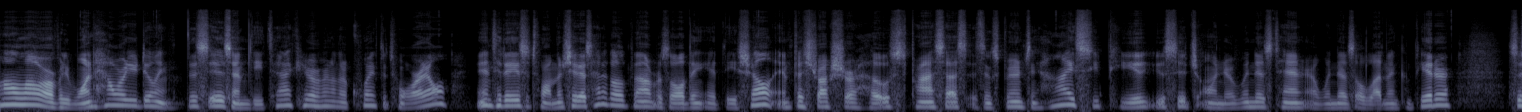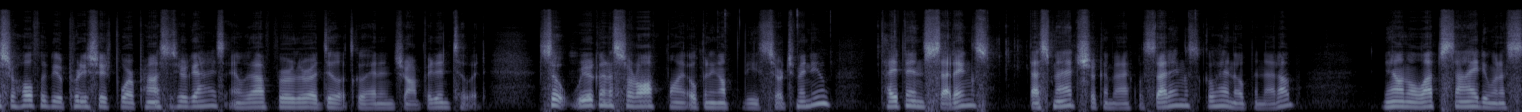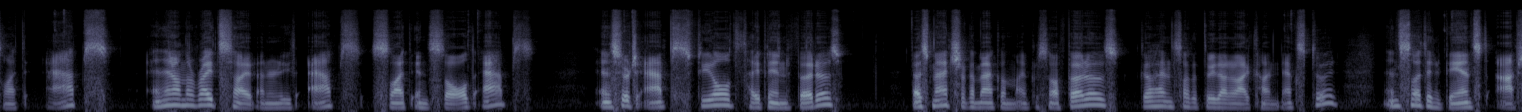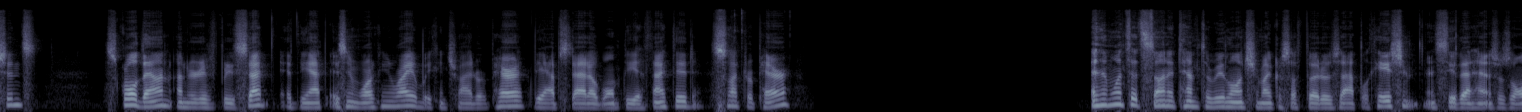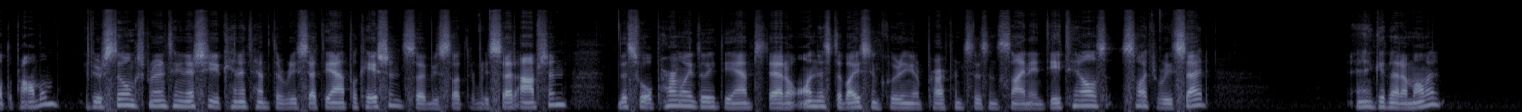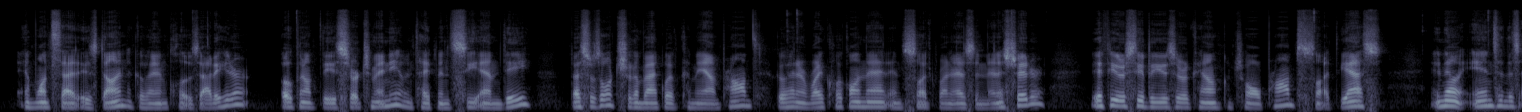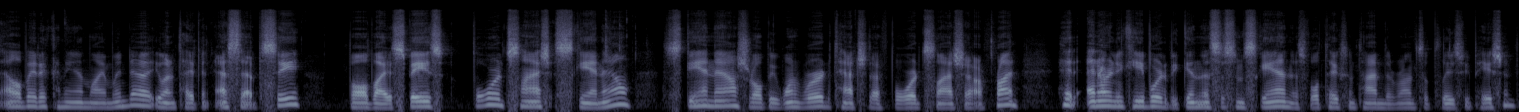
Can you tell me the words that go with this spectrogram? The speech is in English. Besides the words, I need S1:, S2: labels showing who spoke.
S1: Hello everyone, how are you doing? This is MD Tech here with another quick tutorial. In today's tutorial, I'm going to show you guys how to go about resolving if the shell infrastructure host process is experiencing high CPU usage on your Windows 10 or Windows 11 computer. So this should hopefully be a pretty straightforward process here guys, and without further ado, let's go ahead and jump right into it. So we're going to start off by opening up the search menu, type in settings, best match, should come back with settings, go ahead and open that up. Now on the left side, you want to select Apps. And then on the right side, underneath Apps, select Installed Apps. And search Apps field, type in Photos. Best match, I'll come back on Microsoft Photos. Go ahead and select the three-dot icon next to it. And select Advanced Options. Scroll down under Reset. If the app isn't working right, we can try to repair it. The app's data won't be affected. Select Repair. And then once that's done, attempt to relaunch your Microsoft Photos application and see if that has resolved the problem. If you're still experiencing an issue, you can attempt to reset the application. So if you select the reset option, this will permanently delete the app's data on this device, including your preferences and sign-in details. Select reset and give that a moment. And once that is done, go ahead and close out of here. Open up the search menu and type in CMD. Best result should come back with command prompt. Go ahead and right click on that and select run as administrator. If you receive a user account control prompt, select yes. And now into this elevated command line window, you want to type in SFC, followed by a space forward slash scan now. Scan now should all be one word attached to that forward slash out front. Hit enter on your keyboard to begin the system scan. This will take some time to run, so please be patient.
